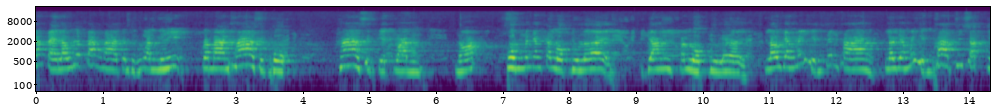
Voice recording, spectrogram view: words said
ตั้งแต่เราเลือกตั้งมาจนถึงวันนี้ประมาณ 56 57 วันเนาะฝุ่นมันยังตลบอยู่เลย ยังตลบอยู่เลย เรายังไม่เห็นเส้นทาง เรายังไม่เห็นภาพที่ชัดเจ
